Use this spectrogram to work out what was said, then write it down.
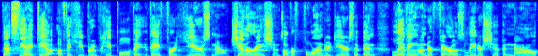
that's the idea of the Hebrew people. They, they, for years now, generations, over 400 years, have been living under Pharaoh's leadership, and now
